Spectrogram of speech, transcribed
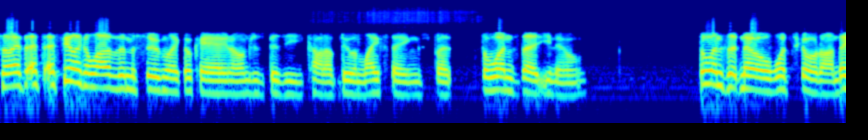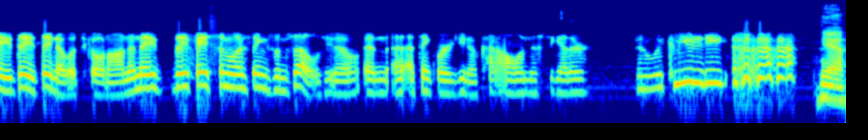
so I, I I feel like a lot of them assume like, okay, you know, I'm just busy, caught up doing life things. But the ones that you know the ones that know what's going on, they they they know what's going on, and they they face similar things themselves, you know. And I I think we're you know kind of all in this together in a way, community, Yeah.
